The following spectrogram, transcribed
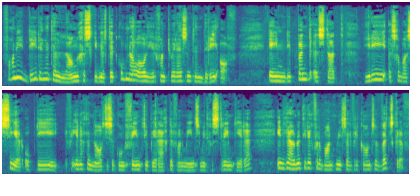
Van die ding het 'n lang geskiedenis. Dit kom nou al hier van 2003 af. En die punt is dat Hierdie is gebaseer op die Verenigde Nasies se konvensie op die regte van mense met gestremthede en dit hou natuurlik verband met die Suid-Afrikaanse Wetskrif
